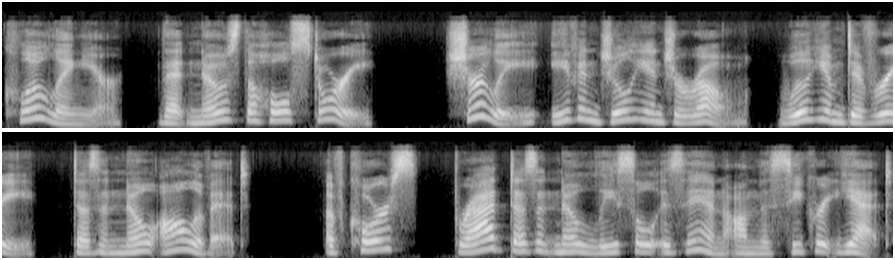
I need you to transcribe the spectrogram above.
Chloe Lanier, that knows the whole story. Surely, even Julian Jerome, William DeVry, doesn't know all of it. Of course, Brad doesn't know Liesl is in on the secret yet,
